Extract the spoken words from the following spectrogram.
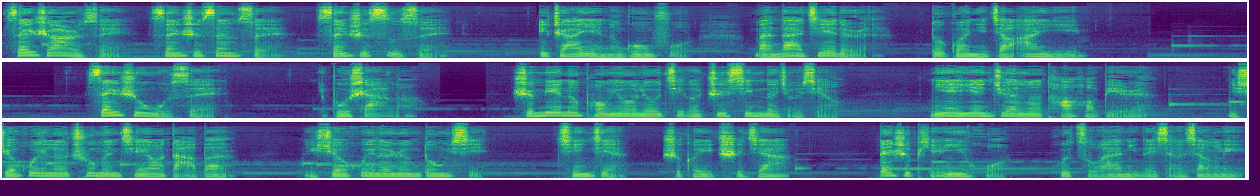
三十二岁、三十三岁、三十四岁，一眨眼的功夫，满大街的人都管你叫阿姨。三十五岁，你不傻了，身边的朋友留几个知心的就行，你也厌倦了讨好别人。你学会了出门前要打扮，你学会了扔东西，勤俭是可以持家，但是便宜货会阻碍你的想象力。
